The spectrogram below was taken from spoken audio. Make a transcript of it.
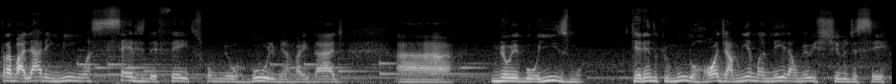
trabalhar em mim uma série de defeitos, como meu orgulho, minha vaidade, a, meu egoísmo, querendo que o mundo rode à minha maneira, ao meu estilo de ser?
